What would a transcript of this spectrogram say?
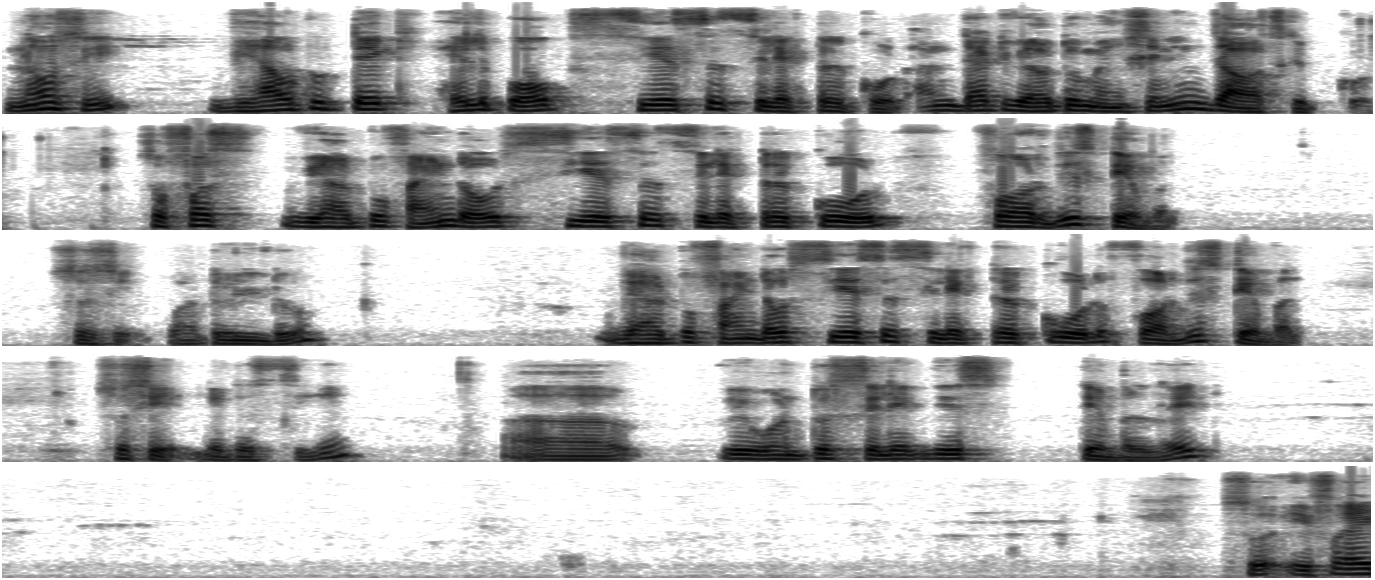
Now see we have to take help of css selector code and that we have to mention in javascript code. So first we have to find out css selector code for this table. So see what we will do we have to find out css selector code for this table. So see let us see. Uh, we want to select this table right? So if i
